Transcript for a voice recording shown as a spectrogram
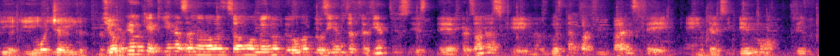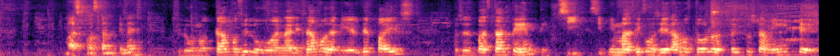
y, yo creo que aquí en la zona no somos menos de unos 200, 300 este, personas que nos gusta participar este, en el ciclismo más constantemente. Lo notamos y lo analizamos a nivel de país pues es bastante gente. Sí, sí. Y más si consideramos todos los aspectos también de,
